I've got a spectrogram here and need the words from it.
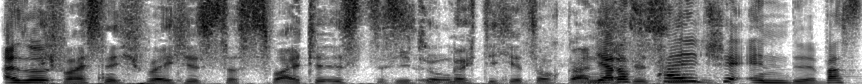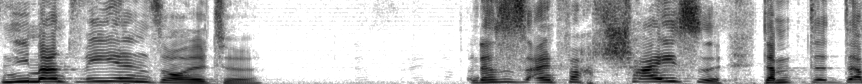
Also, Ich weiß nicht, welches das zweite ist, das Dito. möchte ich jetzt auch gar nicht ja, das wissen. falsche Ende, was niemand wählen sollte. Und das ist einfach scheiße. Da, da, da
